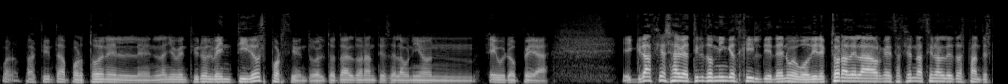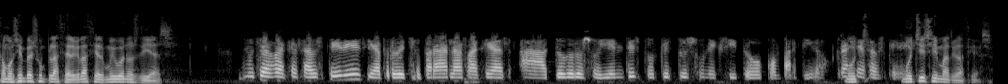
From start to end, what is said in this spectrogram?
bueno, prácticamente aportó en el, en el año 21 el 22% del total de donantes de la Unión Europea. Y gracias a Beatriz Domínguez Gil, de nuevo, directora de la Organización Nacional de Trasplantes. Como siempre es un placer. Gracias, muy buenos días. Muchas gracias a ustedes y aprovecho para dar las gracias a todos los oyentes porque esto es un éxito compartido. Gracias a ustedes. Muchísimas gracias.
